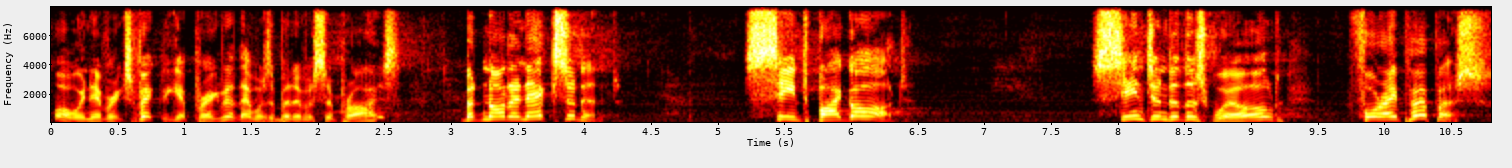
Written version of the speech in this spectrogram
Well, we never expect to get pregnant. That was a bit of a surprise. But not an accident. Sent by God. Sent into this world for a purpose.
